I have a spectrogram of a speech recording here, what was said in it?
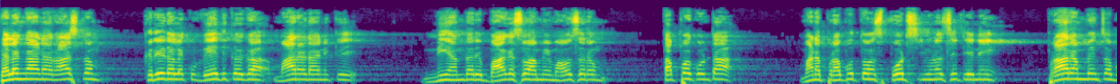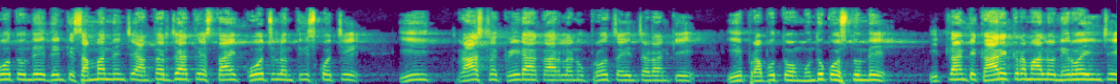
తెలంగాణ రాష్ట్రం క్రీడలకు వేదికగా మారడానికి మీ అందరి భాగస్వామ్యం అవసరం. తప్పకుండా మన ప్రభుత్వం స్పోర్ట్స్ యూనివర్సిటీని ప్రారంభించబోతుంది. దీనికి సంబంధించి అంతర్జాతీయ స్థాయి కోచ్లను తీసుకొచ్చి ఈ రాష్ట్ర క్రీడాకారులను ప్రోత్సహించడానికి ఈ ప్రభుత్వం ముందుకు వస్తుంది. ఇట్లాంటి కార్యక్రమాలు నిర్వహించి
